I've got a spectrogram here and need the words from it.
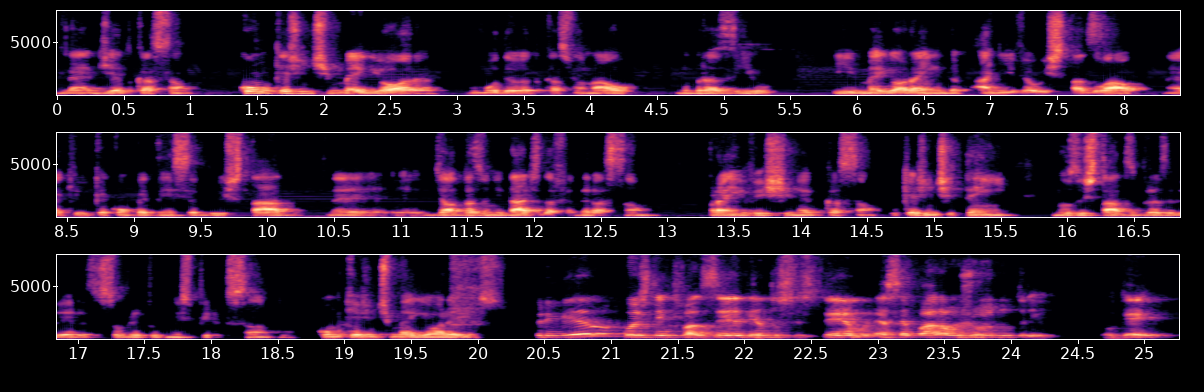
né, de educação, como que a gente melhora o modelo educacional no Brasil e melhor ainda, a nível estadual, né, aquilo que é competência do Estado, né, das unidades da federação, para investir na educação. O que a gente tem nos estados brasileiros e, sobretudo, no Espírito Santo, como que a gente melhora isso? Primeiro coisa que tem que fazer dentro do sistema é separar o joio do trigo, ok?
